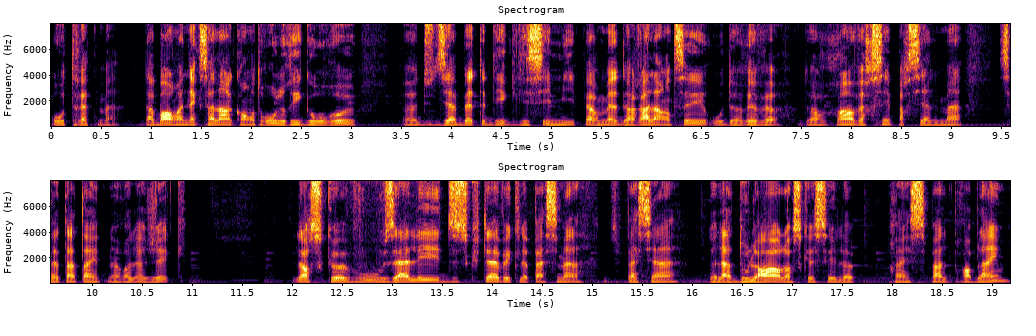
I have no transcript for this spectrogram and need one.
au traitement. D'abord, un excellent contrôle rigoureux euh, du diabète et des glycémies permet de ralentir ou de, renverser partiellement cette atteinte neurologique. Lorsque vous allez discuter avec le patient de la douleur, lorsque c'est le principal problème,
